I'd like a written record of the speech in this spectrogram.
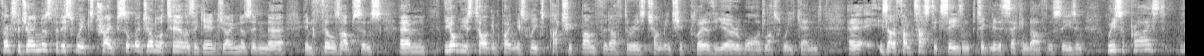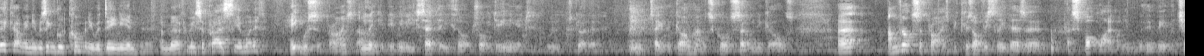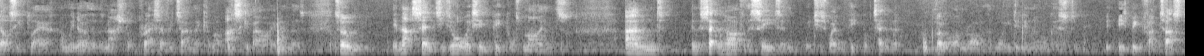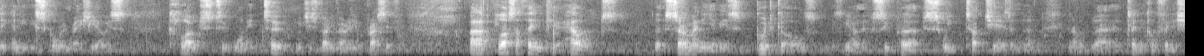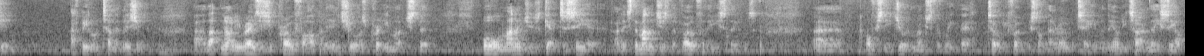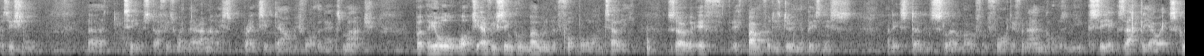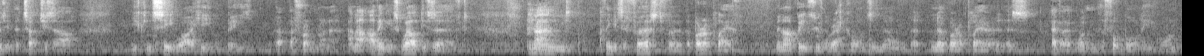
Thanks for joining us for this week's Tribe Supper. John O'Taylor's again joining us in uh, in Phil's absence. Um, the obvious talking point this week's Patrick Bamford after his Championship Player of the Year award last weekend. Uh, he's had a fantastic season, particularly the second half of the season. Were you surprised, Vic? I mean, he was in good company with Deeney and, yeah. and Murphy. Were you surprised to see him win it? He was surprised. I mm. think I mean, he said that he thought Troy Deeney had, was going to take the gong, having scored so many goals. Uh, I'm not surprised because obviously there's a, a, spotlight on him with him being the Chelsea player, and we know that the national press every time they come up ask about him. And there's, so in that sense, he's always in people's minds. And in the second half of the season, which is when people tend to vote on rather than what he did in August, he's been fantastic, and his scoring ratio is close to one in two, which is very very impressive. Uh, plus, I think it helps that so many of his good goals you know, the superb, sweet touches and, and you know, uh, clinical finishing have been on television. Mm-hmm. Uh, that not only raises your profile, but it ensures pretty much that all managers get to see it, and it's the managers that vote for these things. Uh, obviously, during most of the week, they're totally focused on their own team, and the only time they see opposition uh, team stuff is when their analyst breaks it down before the next match. But they all watch every single moment of football on telly. So if if Bamford is doing the business and it's done in slow mo from four different angles, and you see exactly how exquisite the touches are. You can see why he would be a, front runner, and I, I, think it's well deserved. and I think it's a first for a Borough player. I mean, I've been through the records, and, and uh, no Borough player has ever won the Football League one.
